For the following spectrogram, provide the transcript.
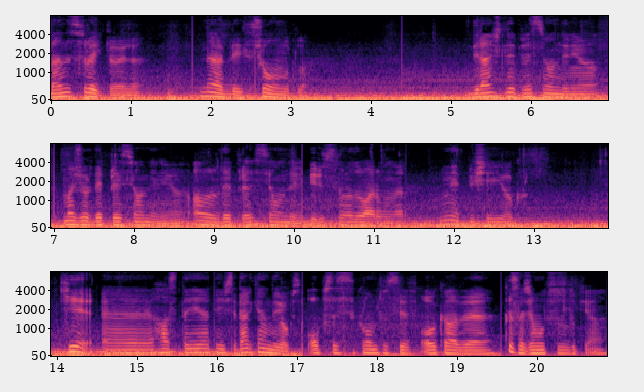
Ben de sürekli öyle. Neredeyse çoğunlukla. Direnç depresyon deniyor. Majör depresyon deniyor. Ağır depresyon deniyor. Bir sürü adı var bunlar. Net bir şey yok. Ki eee, hastayı teşhis ederken de yoksa obsesif kompulsif OKB kısaca mutsuzluk ya.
